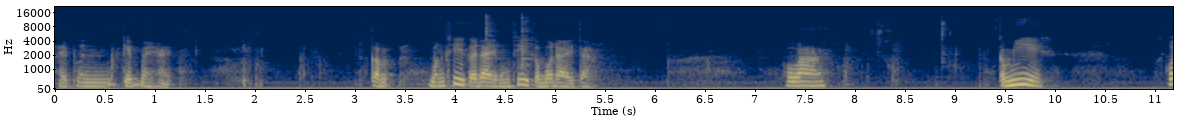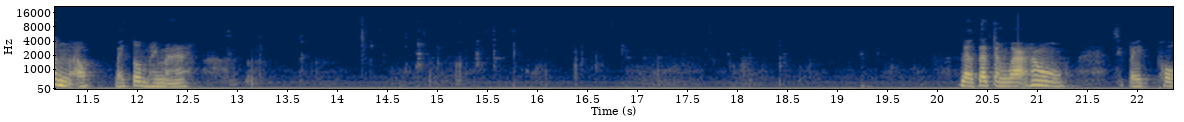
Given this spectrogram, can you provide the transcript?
ให้เพิ่นเก็บไว้ให้กับบางที่ก็ได้บางที่ก็บ่ได้จ้ะเพราะว่าก็มีคนเอาไปต้มให้หมา แล้วแต่จังหวะเฮาสิไปพอ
